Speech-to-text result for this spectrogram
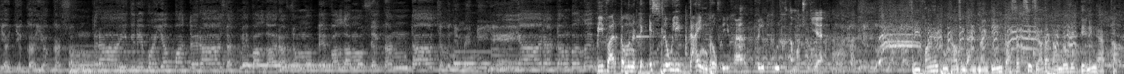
Я дикая Кассандра Игривая подра Затмевала разум, убивала музыканта Тем не менее я рядом был и Free Fire community is slowly dying bro Free Fire बिल्कुल खत्म हो चुकी है फ्री फायर 2019 का सबसे ज्यादा डाउनलोडेड गेमिंग ऐप था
